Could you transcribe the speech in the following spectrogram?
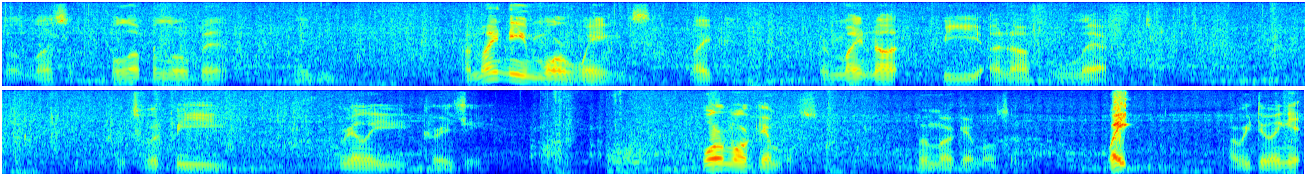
So let's pull up a little bit, maybe. I might need more wings. Like, there might not be enough lift. Would be really crazy. Or more gimbals. Put more gimbals in there. Wait! Are we doing it?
